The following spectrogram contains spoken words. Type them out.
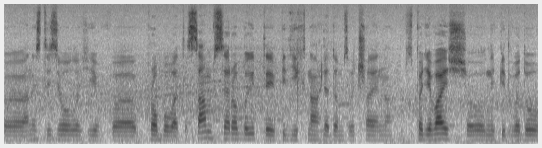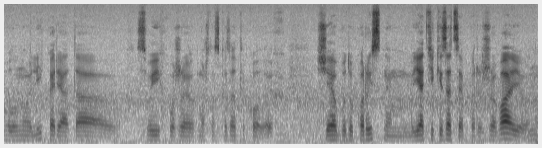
е, анестезіологів, е, пробувати сам все робити під їх наглядом, звичайно. Сподіваюсь, що не підведу головного лікаря та своїх, уже можна сказати, колег. Що я буду корисним. Я тільки за це переживаю. Ну.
